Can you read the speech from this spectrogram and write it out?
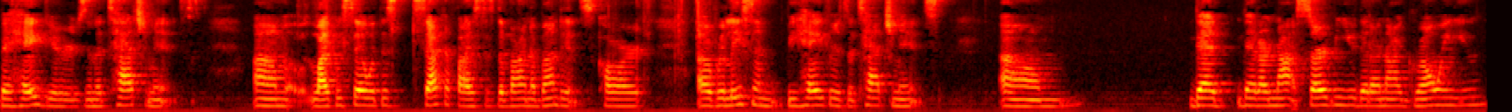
behaviors and attachments. Um, like we said with this sacrifice, this divine abundance card, uh, releasing behaviors, attachments um, that that are not serving you, that are not growing you.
